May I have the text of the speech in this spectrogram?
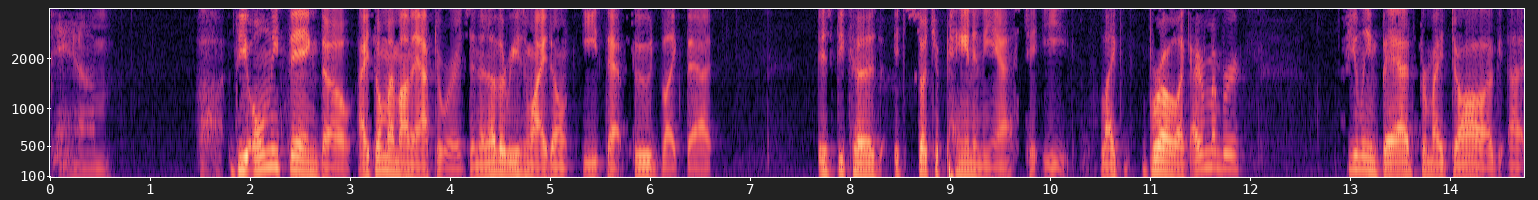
damn The only thing, though, I told my mom afterwards, and another reason why I don't eat that food like that is because it's such a pain in the ass to eat. Like, bro, like I remember feeling bad for my dog, uh,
